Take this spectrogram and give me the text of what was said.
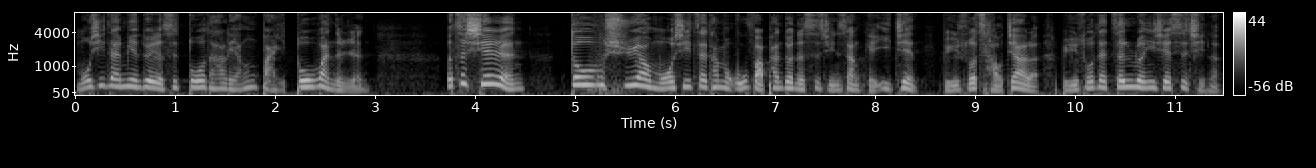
摩西在面对的是多达两百多万的人，而这些人都需要摩西在他们无法判断的事情上给意见，比如说吵架了，比如说在争论一些事情了，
